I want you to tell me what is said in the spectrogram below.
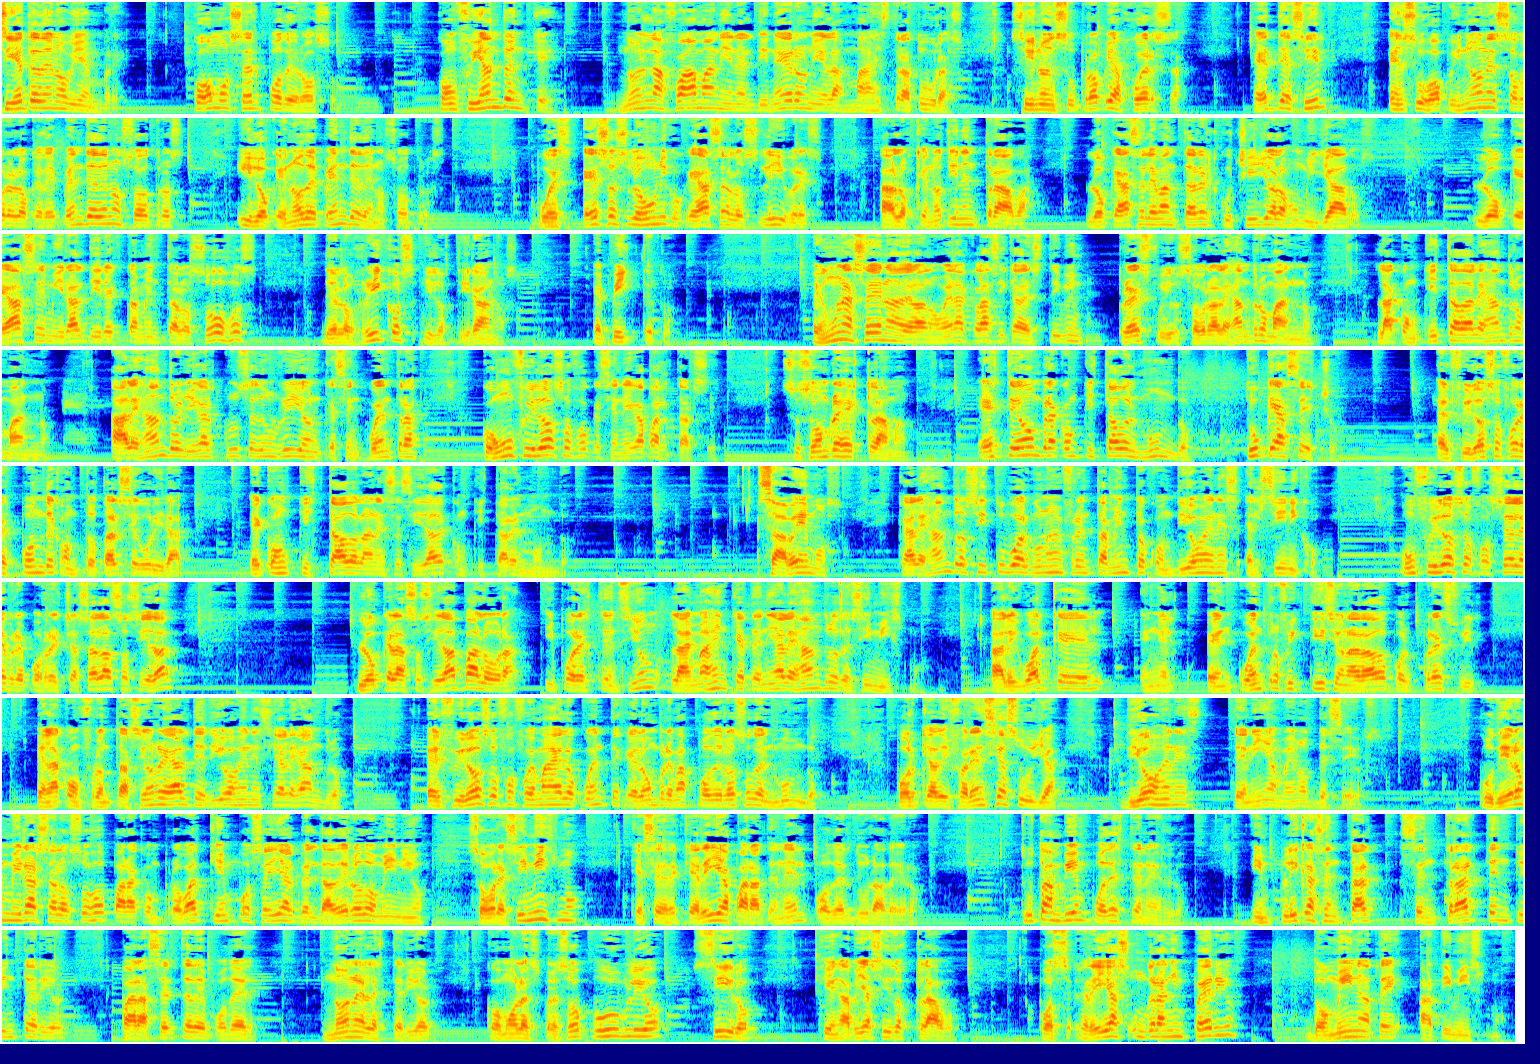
7 de noviembre. ¿Cómo ser poderoso? Confiando en qué? No en la fama, ni en el dinero, ni en las magistraturas, sino en su propia fuerza, es decir, en sus opiniones sobre lo que depende de nosotros y lo que no depende de nosotros. Pues eso es lo único que hace a los libres, a los que no tienen traba, lo que hace levantar el cuchillo a los humillados, lo que hace mirar directamente a los ojos de los ricos y los tiranos. Epícteto. En una escena de la novela clásica de Stephen Pressfield sobre Alejandro Magno, la conquista de Alejandro Magno, Alejandro llega al cruce de un río en que se encuentra con un filósofo que se niega a apartarse. Sus hombres exclaman, este hombre ha conquistado el mundo, ¿tú qué has hecho? El filósofo responde con total seguridad, he conquistado la necesidad de conquistar el mundo. Sabemos Alejandro sí tuvo algunos enfrentamientos con Diógenes el cínico, un filósofo célebre por rechazar la sociedad, lo que la sociedad valora y por extensión la imagen que tenía Alejandro de sí mismo. Al igual que él, en el encuentro ficticio narrado por Pressfield, en la confrontación real de Diógenes y Alejandro, el filósofo fue más elocuente que el hombre más poderoso del mundo, porque a diferencia suya, Diógenes tenía menos deseos. Pudieron mirarse a los ojos para comprobar quién poseía el verdadero dominio sobre sí mismo que se requería para tener poder duradero. Tú también puedes tenerlo. Implica centrarte en tu interior para hacerte de poder, no en el exterior, como lo expresó Publio Ciro, quien había sido esclavo. ¿Poseerías un gran imperio? Domínate a ti mismo.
